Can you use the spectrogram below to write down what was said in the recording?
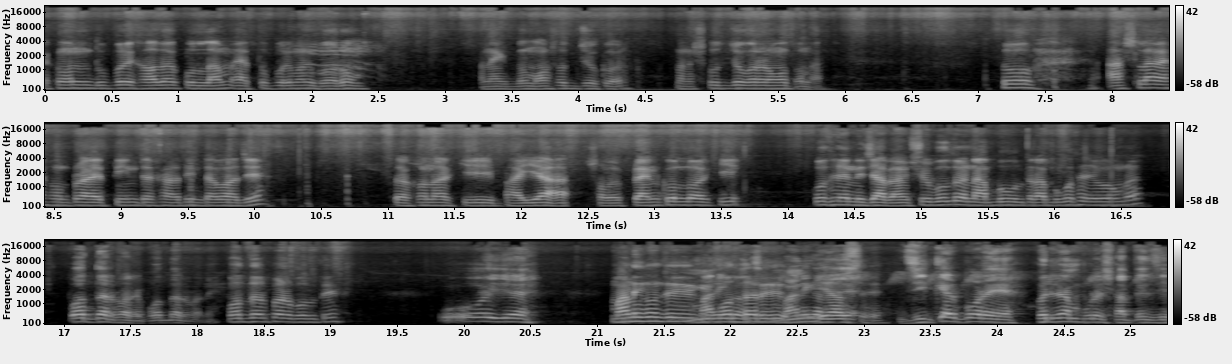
এখন দুপুরে খাওয়া দাওয়া করলাম, এত পরিমাণ গরম মানে একদম অসহ্যকর মানে সহ্য করার মতো না। তো আসলাম এখন প্রায় তিনটা, সাড়ে তিনটা বাজে। তো এখন আর কি ভাইয়া সবাই প্ল্যান করল আর কি, কোথায় নিয়ে যাবে? আমি সে বলতে পারি আব্বু বলতে আব্বু কোথায় যাব আমরা? পদ্মার পারে পদ্মার পারে। পদ্মার পার বলতে? ওই যে মানিকগঞ্জে কি পদ্মার ইয়ে আছে? পরে হরিরামপুরের সাথে যে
